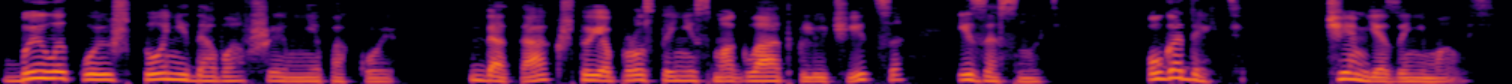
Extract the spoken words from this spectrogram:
Было кое-что, не дававшее мне покоя. Да так, что я просто не смогла отключиться и заснуть. Угадайте, чем я занималась?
